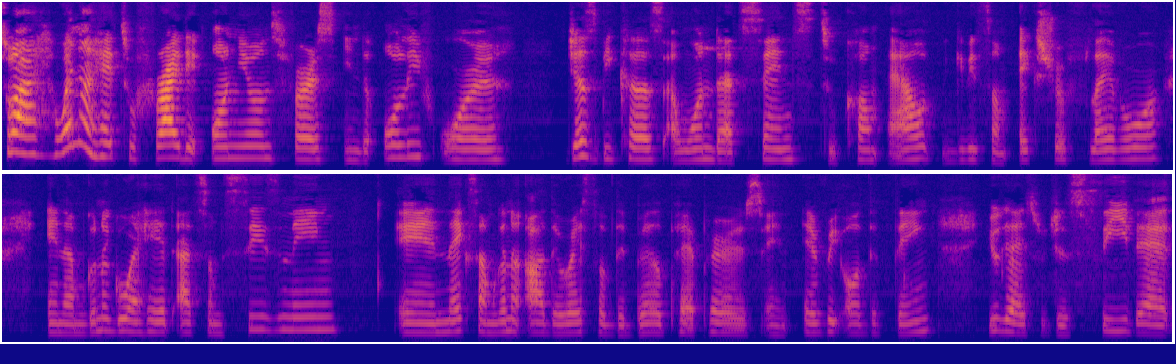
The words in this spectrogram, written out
So I went ahead to fry the onions first in the olive oil just because I want that scent to come out, give it some extra flavor. And I'm going to go ahead add some seasoning. And next I'm going to add the rest of the bell peppers and every other thing. You guys will just see that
